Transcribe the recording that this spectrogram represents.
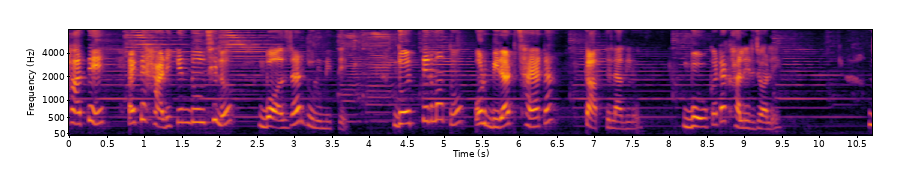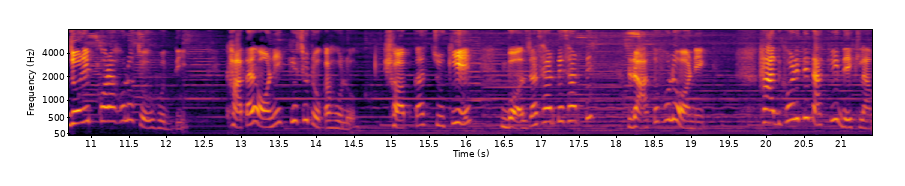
হাতে একটা হারিকেন দুলছিল বজরার দুলুনিতে। দৈত্যের মতো ওর বিরাট ছায়াটা কাঁপতে লাগল। বউকাটা খালের জলে। জরিপ করা হলো চৌহদ্দি। খাতায় অনেক কিছু টোকা হলো। সব কাজ চুকিয়ে বজরা ছাড়তে ছাড়তে রাতও হলো অনেক। হাত ঘড়িতে তাকিয়ে দেখলাম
